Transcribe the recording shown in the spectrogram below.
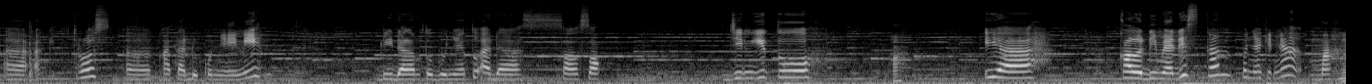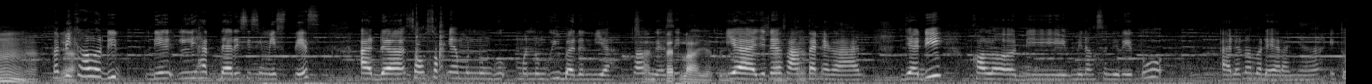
Eh, ak- terus eh, kata dukunnya ini di dalam tubuhnya itu ada sosok jin gitu Hah? iya kalau di medis kan penyakitnya mah Hmm, tapi ya. kalau di- dilihat dari sisi mistis ada sosok yang menunggu menunggui badan dia paham santet sih lah ya tuh. Iya, jadi santet ya kan. Jadi kalau di Minang sendiri itu ada nama daerahnya itu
